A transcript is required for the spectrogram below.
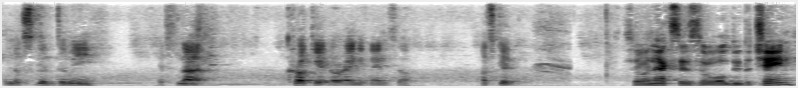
It looks good to me. It's not crooked or anything so that's good. So next is we'll do the chain.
